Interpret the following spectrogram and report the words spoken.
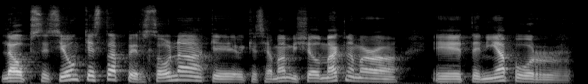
la obsesión que esta persona que, que se llama Michelle McNamara eh, tenía por,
